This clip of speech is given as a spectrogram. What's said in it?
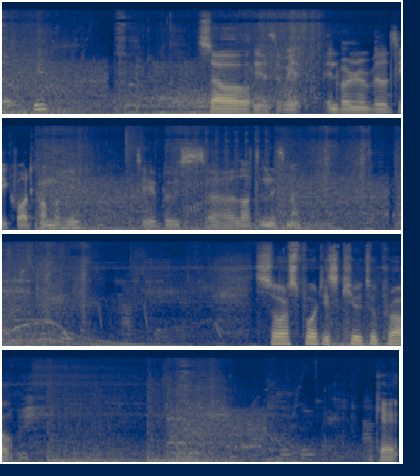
So, So yeah, so we have invulnerability quad combo here to boost uh, a lot in this map. Source port is Q2 Pro. Okay,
